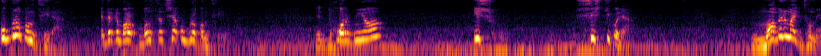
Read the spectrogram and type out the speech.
উগ্রপন্থীরা, এদেরকে বল- বলতেছে উগ্রপন্থী। যে ধর্মীয় ইস্যু সৃষ্টি করে মবের মাধ্যমে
